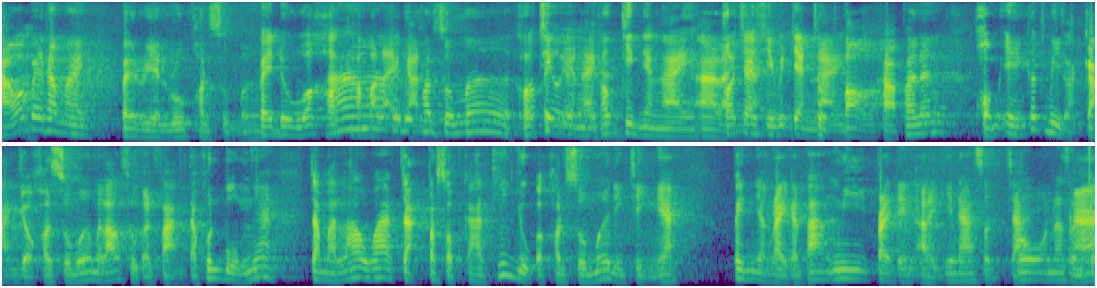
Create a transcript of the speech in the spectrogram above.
ถามว่าไปทำไมไปเรียนรู้คอน sumer ไปดูว่าเขาทำอะไรกันคอน sumer เขาเที่ยวยังไงเขากินยังไงอะไรเขาใช้ชีวิตยังไงถูกต้องครับ เพราะฉะนั้นผมเองก็จะมีหลักการเกี่ยวกับคอน sumer มาเล่าสู่กันฟัง แต่คุณบุ๋มเนี่ยจะมาเล่าว่าจากประสบการณ์ที่อยู่กับคอน sumer จริงๆเนี่ยเป็นอย่างไรกันบ้าง มีประเด็นอะไรที่น่าสนใจ โอ้ น่าสนใจ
